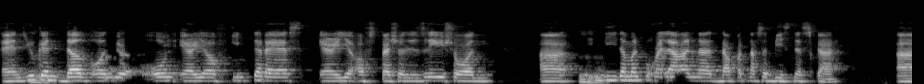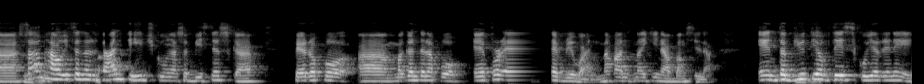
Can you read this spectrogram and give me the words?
And you can delve on your own area of interest, area of specialization. Uh, mm-hmm. Hindi naman po kailangan na dapat nasa business ka. Uh, somehow, it's an advantage kung nasa business ka. Pero po, uh, maganda na po, eh, for everyone, maka, may kinabang sila. And the beauty of this, Kuya Rene,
